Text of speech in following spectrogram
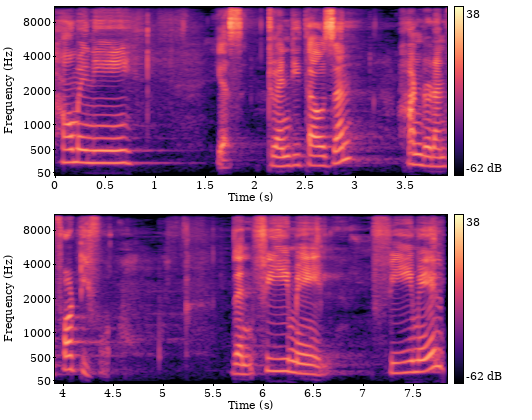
How many? Yes 20144 then female female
